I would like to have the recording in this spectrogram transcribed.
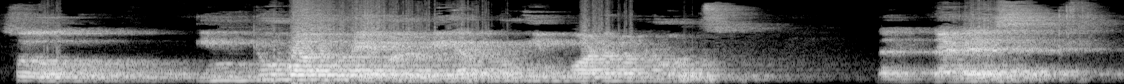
So in two bar table, we have two important rules. That, that is,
